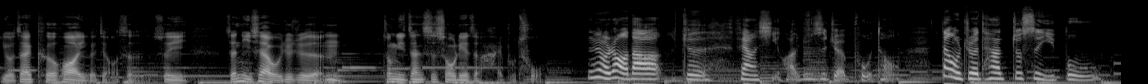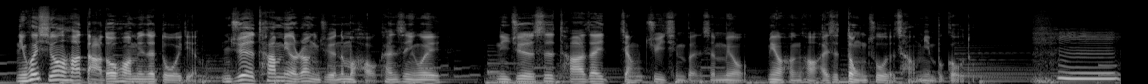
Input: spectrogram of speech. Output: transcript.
有在刻画一个角色的。所以整体下来，我就觉得嗯。终极战士狩猎者还不错，没有让我到就是非常喜欢，就是觉得普通。但我觉得它就是一部，你会希望它打斗画面再多一点吗？你觉得它没有让你觉得那么好看，是因为你觉得是他在讲剧情本身没有没有很好，还是动作的场面不够多？嗯，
